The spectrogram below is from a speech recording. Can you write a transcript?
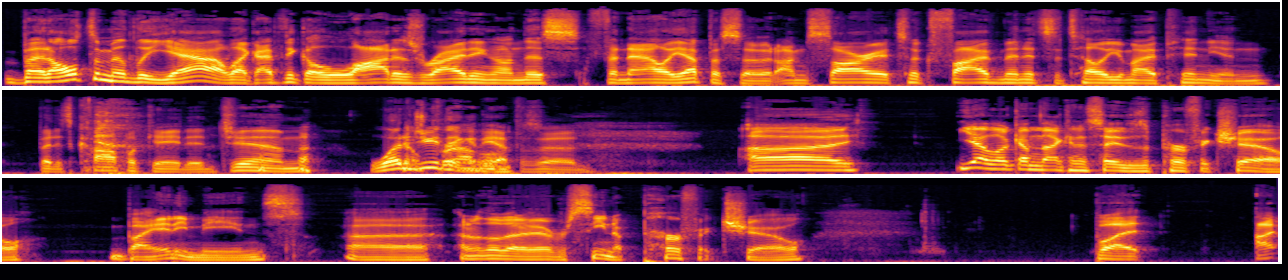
but ultimately, yeah, like I think a lot is riding on this finale episode. I'm sorry it took five minutes to tell you my opinion, but it's complicated. Jim, what did No you think of the episode? Uh, yeah. Look, I'm not going to say this is a perfect show by any means. Uh, I don't know that I've ever seen a perfect show, but I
